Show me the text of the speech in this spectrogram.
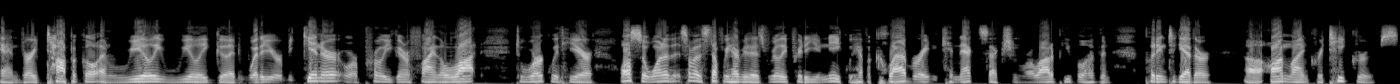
and very topical and really, really good. Whether you're a beginner or a pro, you're going to find a lot to work with here. Also, one of the, some of the stuff we have here that's really pretty unique. We have a collaborate and connect section where a lot of people have been putting together uh, online critique groups.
